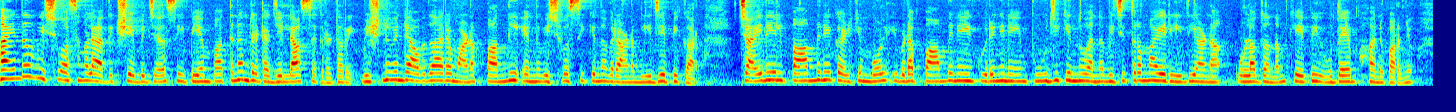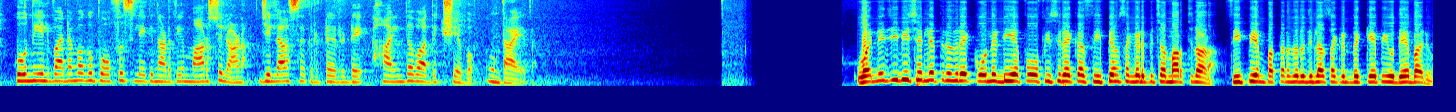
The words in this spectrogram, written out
ഹൈന്ദവ വിശ്വാസങ്ങളെ അധിക്ഷേപിച്ച് സി പി എം പത്തനംതിട്ട ജില്ലാ സെക്രട്ടറി വിഷ്ണുവിന്റെ അവതാരമാണ് പന്നി എന്ന് വിശ്വസിക്കുന്നവരാണ് ബി ജെ പിക്കാർ. ചൈനയിൽ പാമ്പിനെ കഴിക്കുമ്പോൾ ഇവിടെ പാമ്പിനെയും കുരങ്ങിനെയും പൂജിക്കുന്നു എന്ന വിചിത്രമായ രീതിയാണ് ഉള്ളതെന്നും കെ പി ഉദയഭാനു പറഞ്ഞു. കോന്നിയിൽ വനംവകുപ്പ് ഓഫീസിലേക്ക് നടത്തിയ മാർച്ചിലാണ് ജില്ലാ സെക്രട്ടറിയുടെ ഹൈന്ദവ അധിക്ഷേപം ഉണ്ടായത്. വന്യജീവി ശല്യത്തിനെതിരെ കോന്നി ഡി എഫ് ഓഫീസിലേക്ക് സി പി എം സംഘടിപ്പിച്ച മാർച്ചിലാണ് സി പി എം പത്തനംതിട്ട ജില്ലാ സെക്രട്ടറി കെ പി ഉദയബാനു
